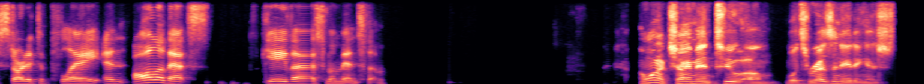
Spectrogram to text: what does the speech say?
started to play. And all of that gave us momentum. I want to chime in too. Um, what's resonating as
